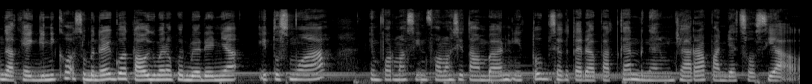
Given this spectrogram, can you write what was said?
nggak kayak gini kok sebenarnya gue tahu gimana perbedaannya. Itu semua informasi-informasi tambahan itu bisa kita dapatkan dengan cara panjat sosial.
